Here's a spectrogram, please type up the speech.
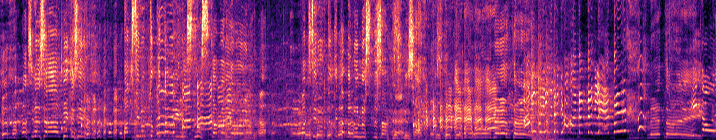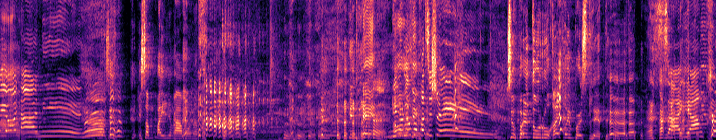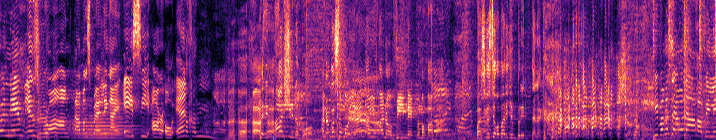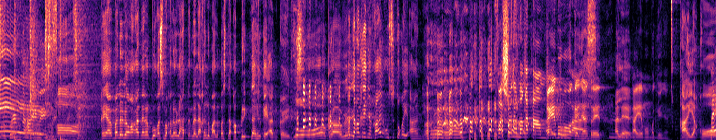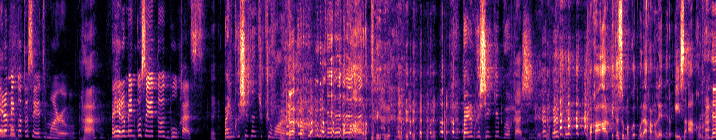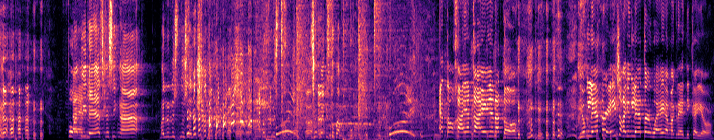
Sinasabi kasi, pag sinuntok kita, may lus-lus ka ngayon. Pag sinuntok kita, malulus-lus ako. Sinasabi ko. Letter. Naghahanap ng letter! Letter. Ikaw yun, Ani. Isampay niyo nga muna to. Hindi. Ginulo mo kasi siya eh. Super turo ka. Ikaw yung first letter. Sayang. Cronym is wrong. Tamang spelling ay A-C-R-O-N. Very fashionable. Anong gusto mo? Yan o yung ano, V-neck na mababa? Mas gusto ko pa rin yung brief talaga. Di ba kasi ako nakakabili? Oo. Kaya maloloka ka na lang bukas makalaw lahat ng lalaki lumalabas naka-brief dahil kay Ann Curd. Oo, grabe. Ba't ka ganyan ka? Ay, uso to kay Ann. eh. Fashion ng mga tambay Kaya mo bukas. magganyan, Red? Alin? Kaya mo magganyan. Kaya ko. Pahiramin ko to sa'yo tomorrow. Ha? Pahiramin ko sa'yo to bukas. Eh, Pahiram ka siya ng tomorrow. Makaarte. Pahiram ka siya ng bukas. Makaarte ka sumagot, wala kang letter A sa acronym. Pabilis kasi nga, maluluslusan siya. maluluslusan siya. Siya pwede tumakbo. Eto, kayang-kaya niya na to. yung letter H at yung letter Y, ah, mag-ready kayo.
